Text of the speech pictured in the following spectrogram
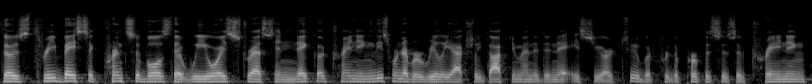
Those three basic principles that we always stress in NACO training, these were never really actually documented in AACR2, but for the purposes of training,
